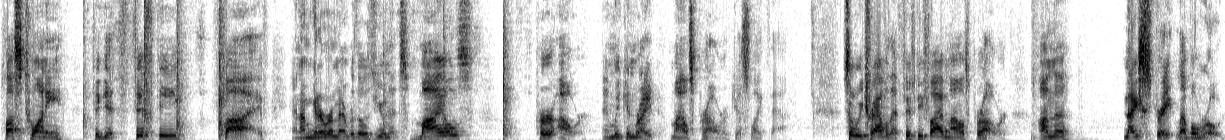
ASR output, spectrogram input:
plus 20 to get 55. And I'm going to remember those units, miles per hour. And we can write miles per hour just like that. So we travel at 55 miles per hour on the nice straight level road.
